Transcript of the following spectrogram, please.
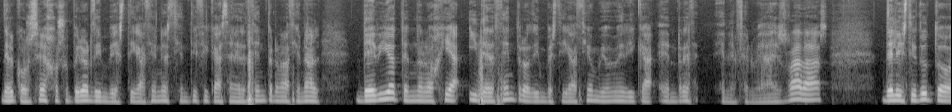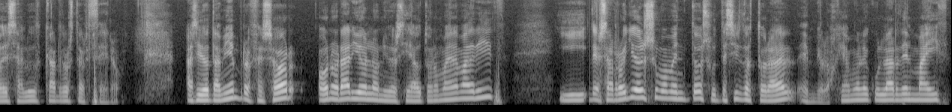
del Consejo Superior de Investigaciones Científicas en el Centro Nacional de Biotecnología y del Centro de Investigación Biomédica en Red en Enfermedades Raras del Instituto de Salud Carlos III. Ha sido también profesor honorario en la Universidad Autónoma de Madrid y desarrolló en su momento su tesis doctoral en biología molecular del maíz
